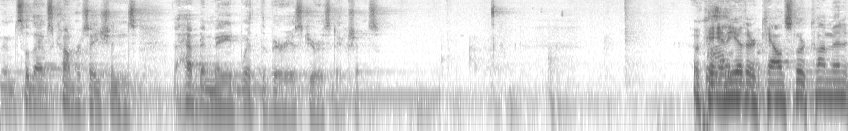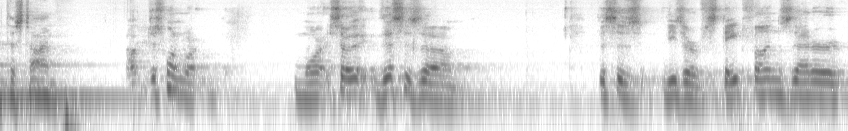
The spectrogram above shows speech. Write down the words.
And so those conversations have been made with the various jurisdictions. Okay, any other counselor comment at this time? Uh, Just one more, more, so this is, um, this is, these are state funds that are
